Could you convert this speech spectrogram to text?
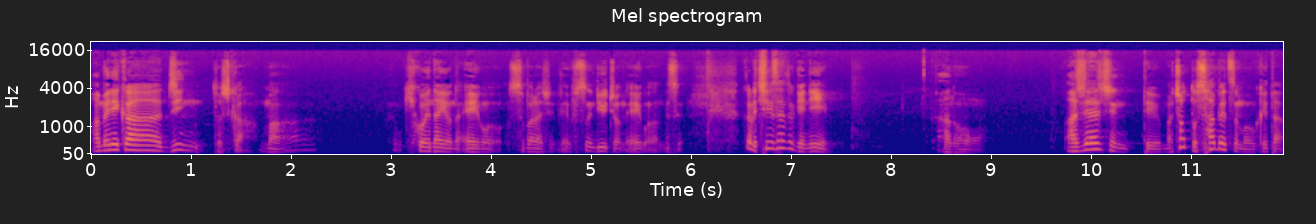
うアメリカ人としか、まあ、聞こえないような英語素晴らしい、ね、普通に流暢な英語なんです。彼小さい時にあのアジア人っていう、まあ、ちょっと差別も受けたん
